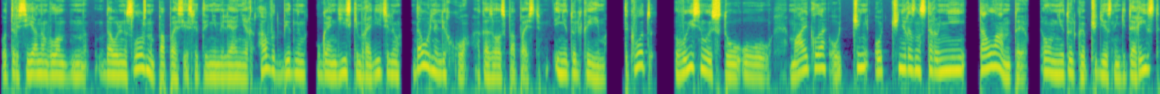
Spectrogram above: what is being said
Вот россиянам в Лондон довольно сложно попасть, если ты не миллионер, а вот бедным угандийским родителям довольно легко оказалось попасть. И не только им. Так вот, выяснилось, что у Майкла очень-очень разносторонние таланты. Он не только чудесный гитарист,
